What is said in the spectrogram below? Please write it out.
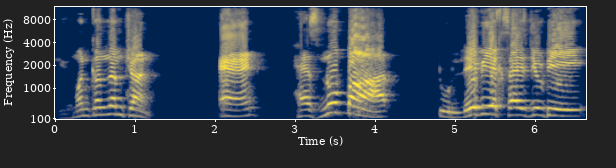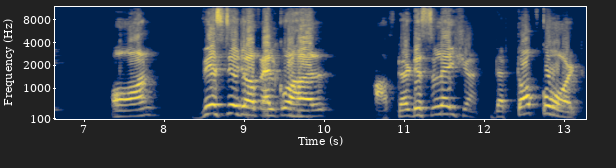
human consumption and has no power to levy excise duty on wastage of alcohol after distillation. The top court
